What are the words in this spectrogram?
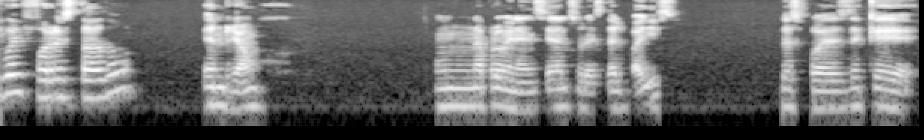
güey, fue arrestado en Ryong, una provincia del sureste del país, después de que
